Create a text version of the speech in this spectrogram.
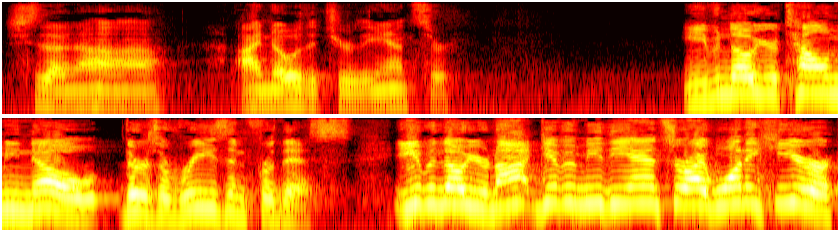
She said, nah, I know that you're the answer. Even though you're telling me no, there's a reason for this. Even though you're not giving me the answer I want to hear,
